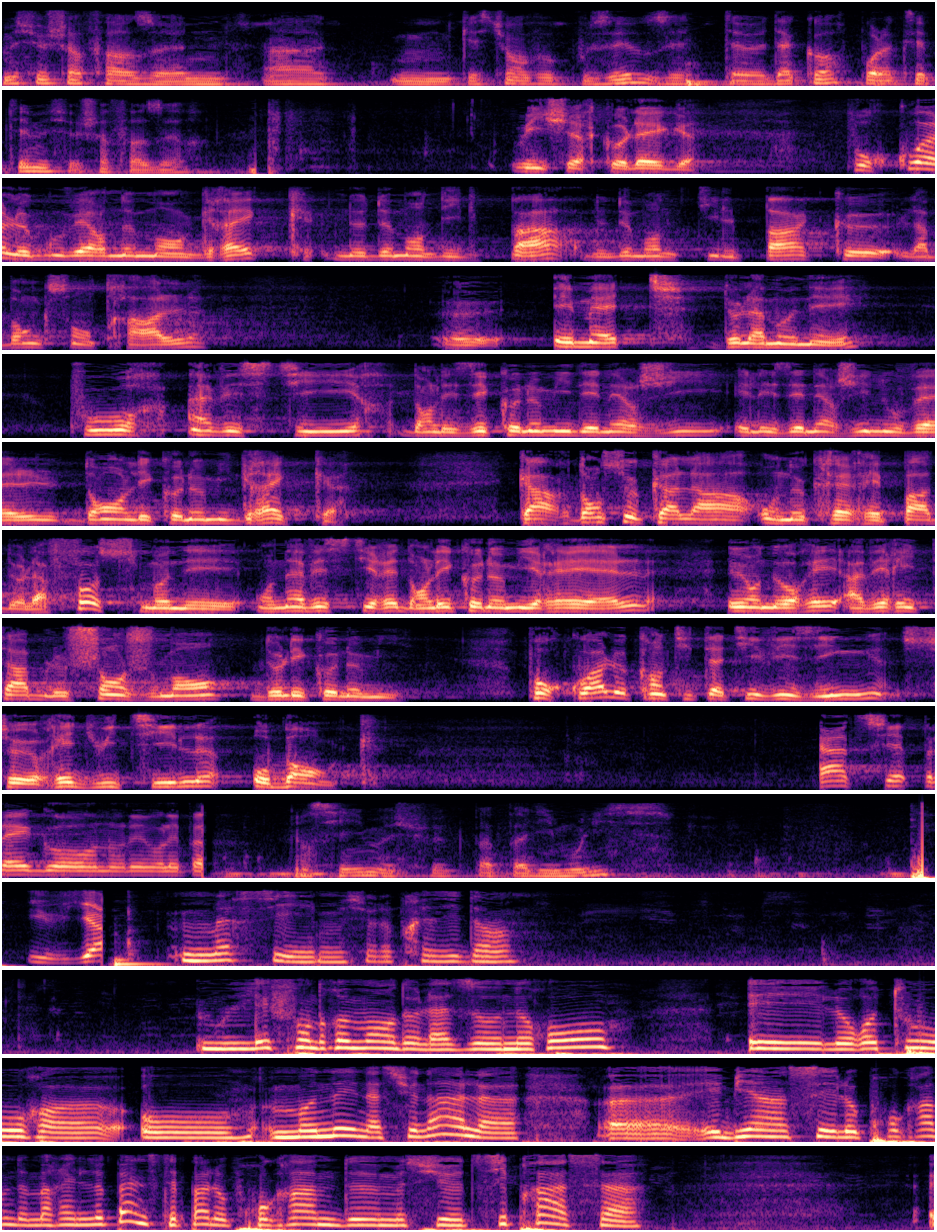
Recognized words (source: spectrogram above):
Monsieur Schaffhausen a une question à vous poser. Vous êtes euh, d'accord pour l'accepter, Monsieur Schaffhauser? Oui, chers collègues. Pourquoi le gouvernement grec ne demande-t-il pas, ne demande-t-il pas que la Banque centrale euh, émette de la monnaie pour investir dans les économies d'énergie et les énergies nouvelles dans l'économie grecque? Car dans ce cas là on ne créerait pas de la fausse monnaie on investirait dans l'économie réelle et on aurait un véritable changement de l'économie. pourquoi le quantitative easing se réduit il aux banques? Grazie, prego, onorevole Pa- Merci, Monsieur Papadimoulis. Merci, Monsieur le Président. L'effondrement de la zone euro et le retour euh, aux monnaies nationales, euh, eh bien, c'est le programme de Marine Le Pen, ce n'était pas le programme de Monsieur Tsipras.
